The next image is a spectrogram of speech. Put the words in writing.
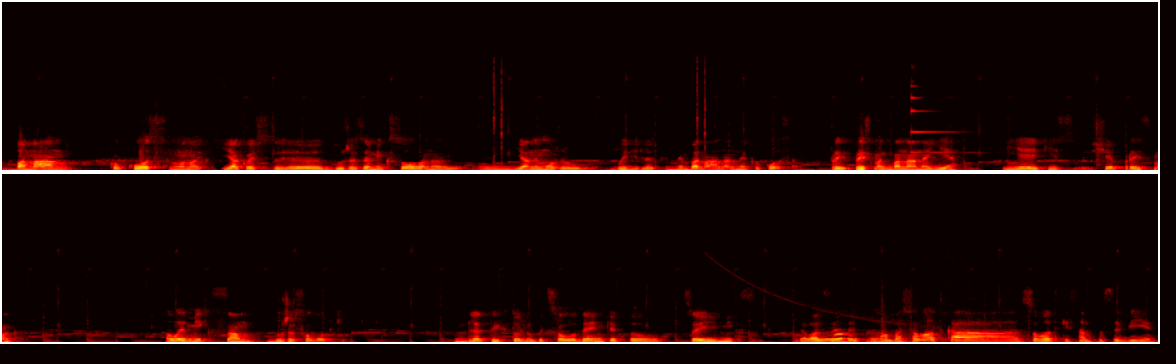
банан, кокос, ну, воно якось е, дуже заміксовано. Я не можу виділити ні банана, ні кокоса. Присмак банана є, є якийсь ще присмак, але мікс сам дуже солодкий. Для тих, хто любить солоденьке, то цей мікс для вас зайде. Ну, бо солодка, солодкий сам по собі.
